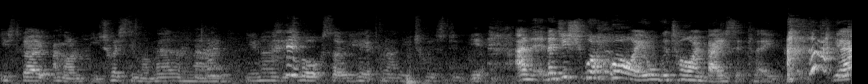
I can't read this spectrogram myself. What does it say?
Used to go. Hang on, you're twisting my melon, man. You know you talk so hip, man. You twisting. Yeah, and they just were high all the time, basically. Yeah.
